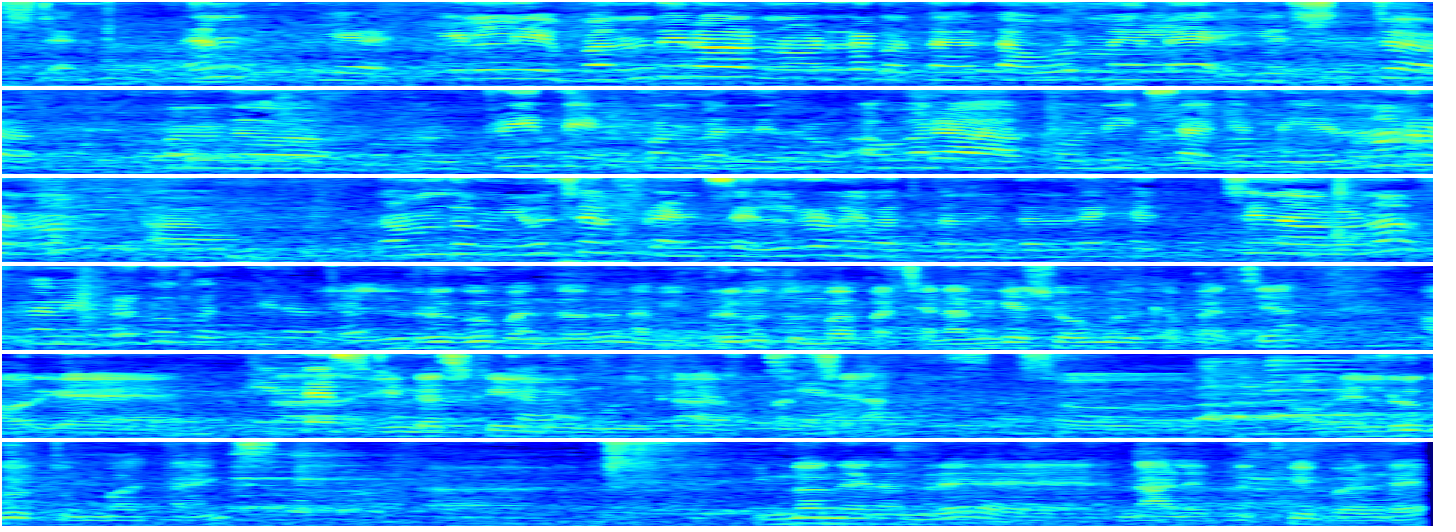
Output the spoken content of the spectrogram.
ಅಷ್ಟೇ. ಆ್ಯಂಡ್ ಇಲ್ಲಿ ಬಂದಿರೋರು ನೋಡಿದ್ರೆ ಗೊತ್ತಾಗುತ್ತೆ ಅವ್ರ ಮೇಲೆ ಎಷ್ಟು ಒಂದು ಒಂದು ಪ್ರೀತಿ ಇಟ್ಕೊಂಡು ಬಂದಿದ್ರು. ಅವರ ಕೊಲೀಗ್ಸ್ ಆಗಿರಲಿ ಎಲ್ಲರೂ ನಮ್ಮದು ಮ್ಯೂಚುವಲ್ ಫ್ರೆಂಡ್ಸ್ ಎಲ್ಲರೂ ಇವತ್ತು ಬಂದಿದ್ದಂದ್ರೆ ಹೆಚ್ಚಿನವರು ನಮ್ಮಿಬ್ರಿಗೂ ಗೊತ್ತಿರೋರು. ಎಲ್ರಿಗೂ ಬಂದವರು ನಮ್ಮಿಬ್ರಿಗೂ ತುಂಬ ಪರಿಚಯ. ನನಗೆ ಶೋ ಮೂಲಕ ಪರಿಚಯ ಅವ್ರಿಗೆ ಇಂಡಸ್ಟ್ರಿ ಮೂಲಕ ಪರಿಚಯ. ಸೊ ಅವರೆಲ್ರಿಗೂ ತುಂಬ ಥ್ಯಾಂಕ್ಸ್ ಇನ್ನೊಂದೇನೆಂದರೆ ನಾಳೆ Prithvi birthday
